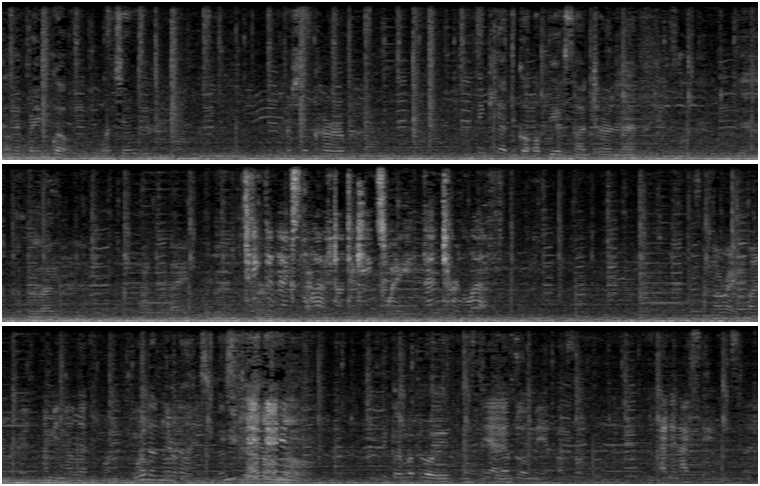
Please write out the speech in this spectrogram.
I remember him go. Watch him. Push the curb. I think he had to go up here so I turn left. Yeah, At the light. Like, but then take the next left onto Kingsway, then turn left. it's on the right one, right? I mean the left one. We don't know that. Yeah, I don't know. People might blow you. Yeah, that blew me up. I saw. And then I say it instead.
